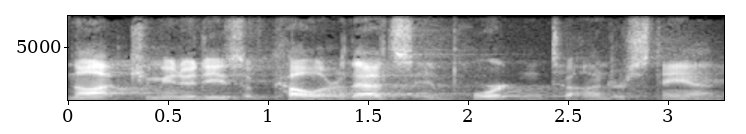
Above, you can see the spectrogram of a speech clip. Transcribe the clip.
not communities of color. That's important to understand.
